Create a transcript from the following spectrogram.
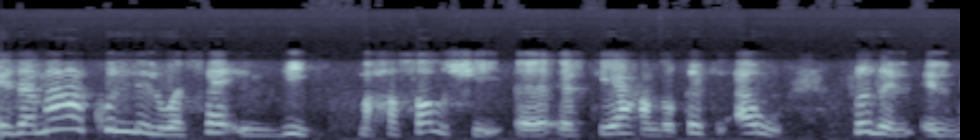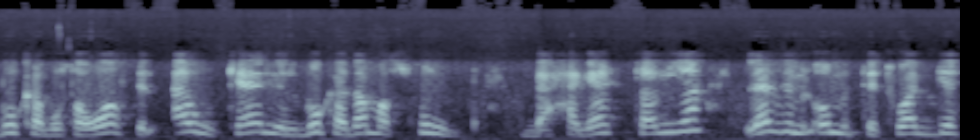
إذا مع كل الوسائل دي ما حصلش ارتياح عند الطفل أو فضل البكا متواصل أو كان البكا ده مصحوب بحاجات تانية لازم الأم تتوجه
